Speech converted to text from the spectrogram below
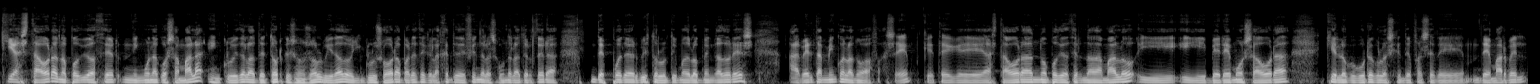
que hasta ahora no ha podido hacer ninguna cosa mala, incluida las de Thor, que se nos ha olvidado. Incluso ahora parece que la gente defiende la segunda y la tercera después de haber visto la última de los Vengadores. A ver también con la nueva fase, ¿eh? que, te- que hasta ahora no ha podido hacer nada malo y, y veremos ahora qué es lo que ocurre con la siguiente fase de, de Marvel.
